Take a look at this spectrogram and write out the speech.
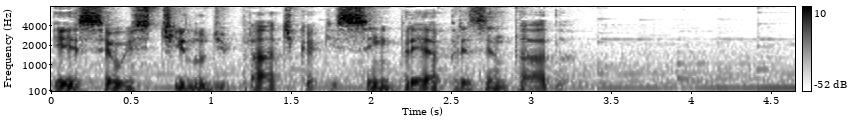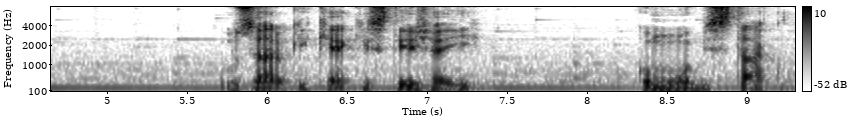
Esse é o estilo de prática que sempre é apresentado. Usar o que quer que esteja aí como um obstáculo,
